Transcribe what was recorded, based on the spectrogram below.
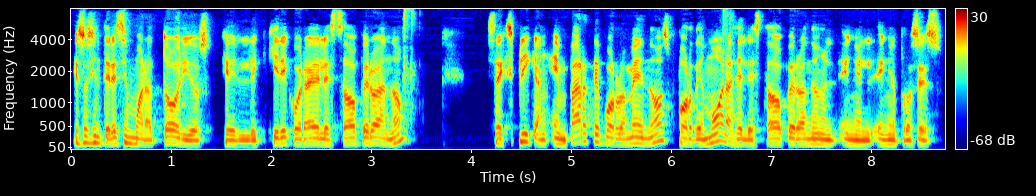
esos intereses moratorios que le quiere cobrar el Estado peruano se explican, en parte por lo menos, por demoras del Estado peruano en el, proceso.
